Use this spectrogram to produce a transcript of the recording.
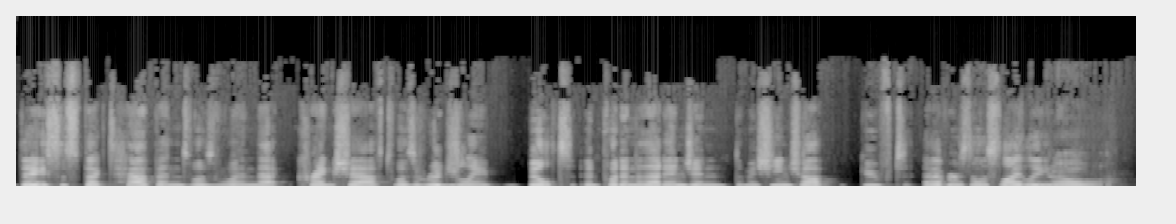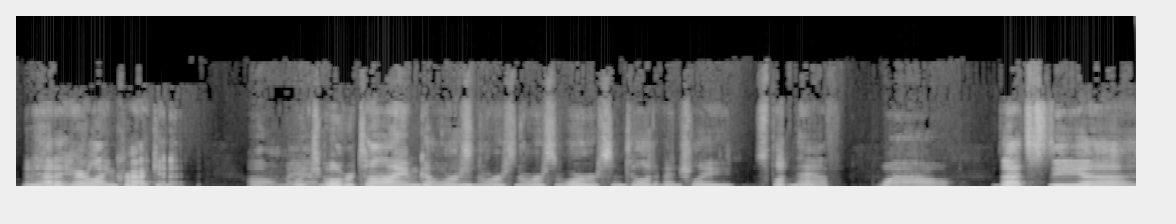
they suspect happened was when that crankshaft was originally built and put into that engine, the machine shop goofed ever so slightly Oh. and had a hairline crack in it, Oh man. which over time got worse Mhm. and worse and worse and worse until it eventually split in half. wow. That's the uh,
